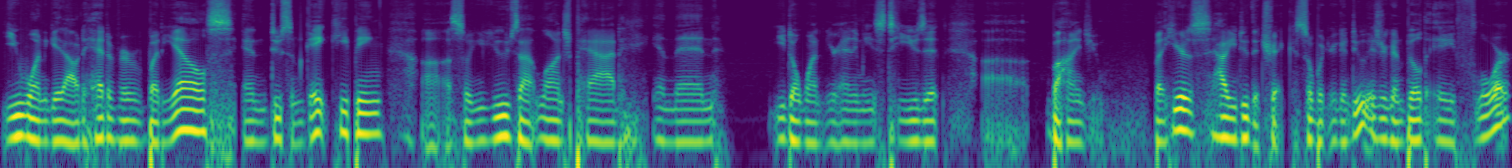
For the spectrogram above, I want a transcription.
you want to get out ahead of everybody else and do some gatekeeping. Uh, so you use that launch pad, and then you don't want your enemies to use it uh, behind you. But here's how you do the trick. So what you're going to do is you're going to build a floor,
